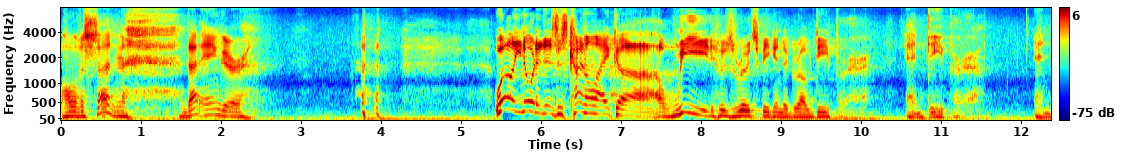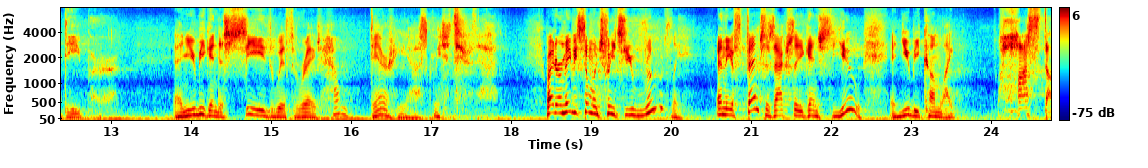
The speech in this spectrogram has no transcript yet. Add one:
All of a sudden, that anger. well, you know what it is? It's kind of like a weed whose roots begin to grow deeper and deeper and deeper. And you begin to seethe with rage. How dare he ask me to do that? Right? Or maybe someone treats you rudely and the offense is actually against you, and you become like hostile.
